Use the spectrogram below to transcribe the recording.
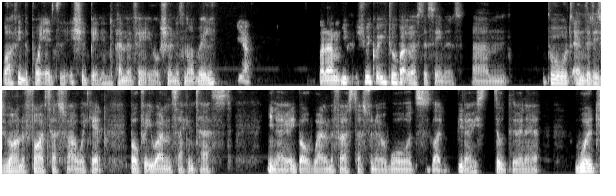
Well, I think the point is that it should be an independent thing at Yorkshire, and it's not really. yeah. But um, Should we quickly talk about the rest of the seamers? Um, Broad ended his run of five tests without a wicket, bowled pretty well in the second test. You know, he bowled well in the first test for no awards. Like, you know, he's still doing it. Wood,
